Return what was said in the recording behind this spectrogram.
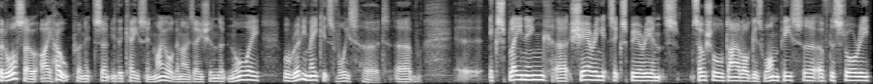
But also, I hope, and it's certainly the case in my organisation, that Norway will really make its voice heard, uh, explaining, uh, sharing its experience. Social dialogue is one piece uh, of the story,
